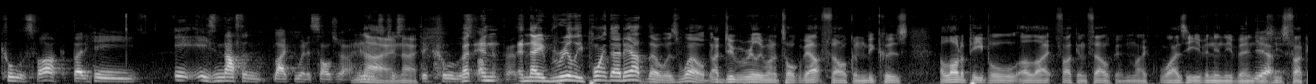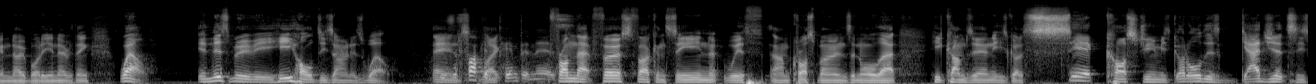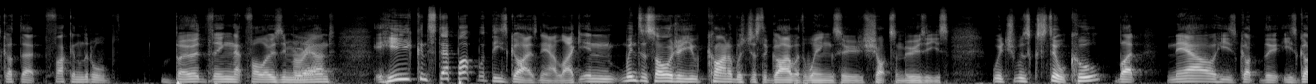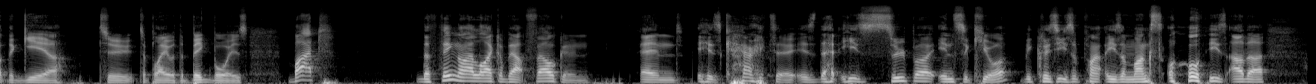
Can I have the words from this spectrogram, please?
cool as fuck, but he he's nothing like Winter Soldier. who's No, just no. the coolest But fucking and person. and they really point that out though as well. I do really want to talk about Falcon because a lot of people are like fucking Falcon. Like, why is he even in the Avengers? Yeah. He's fucking nobody and everything. Well, in this movie, he holds his own as well. And He's a fucking like, pimp in this. From that first fucking scene with um, Crossbones and all that, he comes in. He's got a sick costume. He's got all these gadgets. He's got that fucking little bird thing that follows him Yeah. around. He can step up with these guys now. Like in Winter Soldier, you kind of was just a guy with wings who shot some Uzis, which was still cool. But now he's got the he's got the gear to to play with the big boys. But the thing I like about Falcon and his character is that he's super insecure because he's a, he's amongst all these other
